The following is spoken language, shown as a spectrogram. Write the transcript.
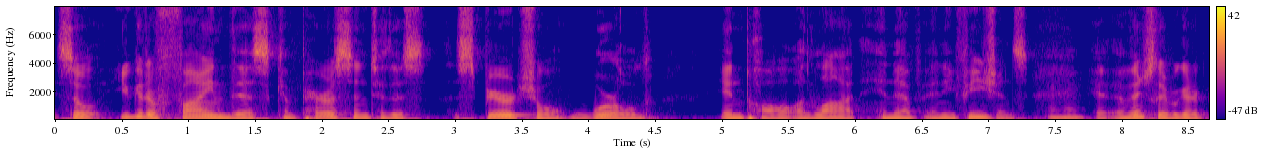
so you get to find this comparison to this spiritual world in paul a lot in, in ephesians mm-hmm. E- eventually we're going to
